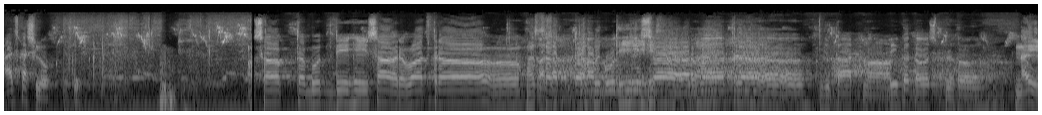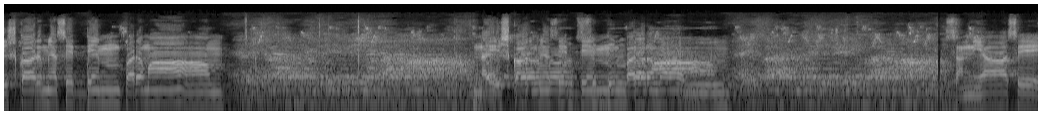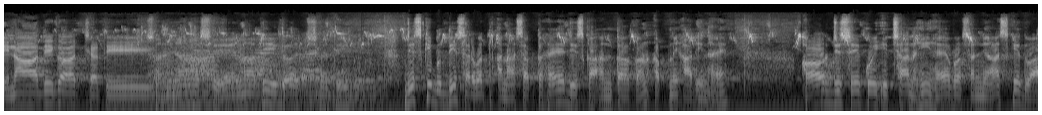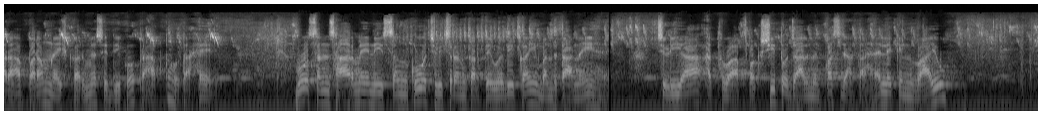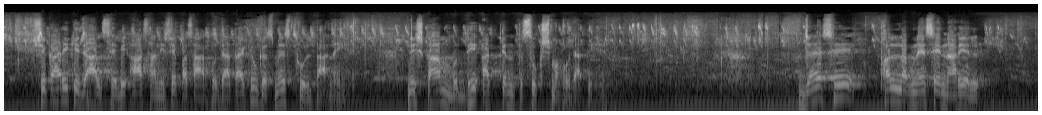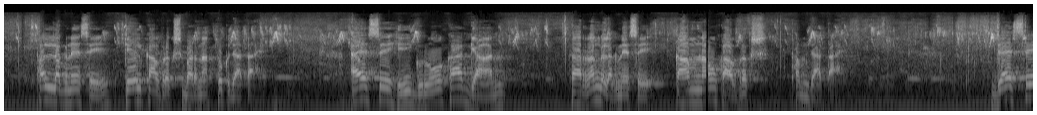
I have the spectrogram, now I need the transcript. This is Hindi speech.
आज का श्लोक। असक्त बुद्धि सर्वत्र। असक्त बुद्धि सर्वत्र जितात्मा विगत स्पृह नैष्कर्म्य सिद्धिं परमाम्। नैष्कर्म्य सिद्धिं परमाम्। संन्यासेनाधिगच्छति संन्यासेनाधिगच्छति जिसकी बुद्धि सर्वत्र अनासक्त है, जिसका अंतःकरण अपने अधीन है, और जिसे कोई इच्छा नहीं है, वह संन्यास के द्वारा परम नैष्कर्म्य सिद्धि को प्राप्त होता है। वो संसार में निसंकोच विचरण करते हुए भी कहीं बंधता नहीं है। चिड़िया अथवा पक्षी तो जाल में फंस जाता है, लेकिन वायु शिकारी के जाल से भी आसानी से पसार हो जाता है, क्योंकि उसमें स्थूलता नहीं है। निष्काम बुद्धि अत्यंत सूक्ष्म हो जाती है। जैसे फल लगने से नारियल, फल लगने से केल का वृक्ष बढ़ना रुक जाता है। ऐसे ही गुरुओं का ज्ञान का रंग लगने से कामनाओं का वृक्ष थम जाता है। जैसे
